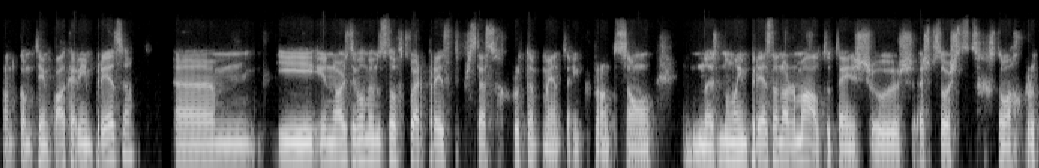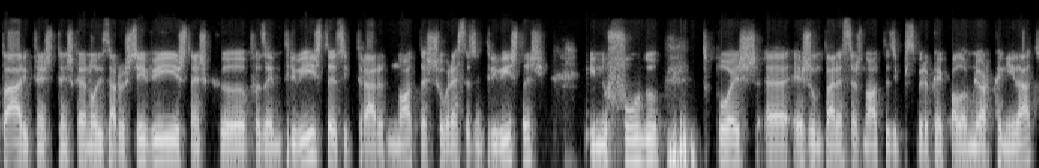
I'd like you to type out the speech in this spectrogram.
pronto, como tem qualquer empresa, um, e, e, nós desenvolvemos software para esse processo de recrutamento, em que, pronto, são, numa empresa normal, tu tens os, as pessoas que estão a recrutar e tens, tens que analisar os CVs, tens que fazer entrevistas e tirar notas sobre essas entrevistas, e no fundo, depois uh, é juntar essas notas e perceber o que é qual é o melhor candidato.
